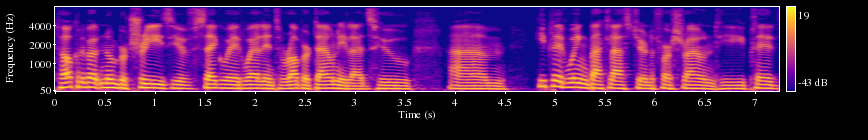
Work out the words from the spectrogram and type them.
talking about number threes, you've segued well into Robert Downey, lads. Who um, he played wing back last year in the first round. He played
